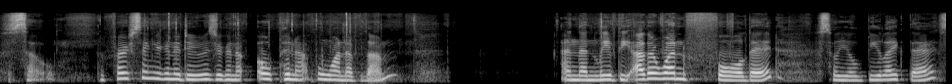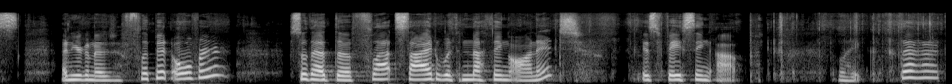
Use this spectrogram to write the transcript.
So the first thing you're going to do is you're going to open up one of them and then leave the other one folded. So you'll be like this and you're going to flip it over so that the flat side with nothing on it is facing up like that.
